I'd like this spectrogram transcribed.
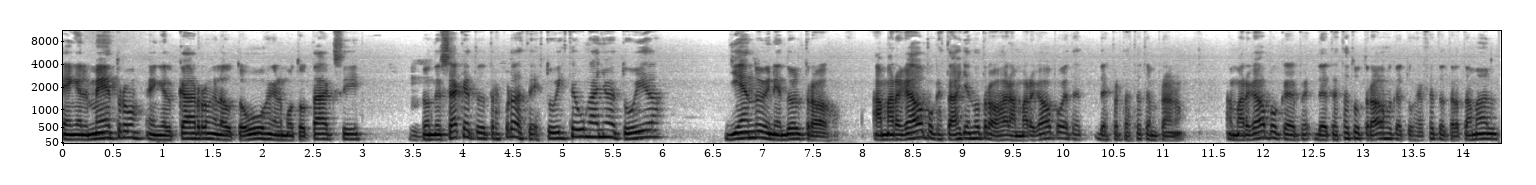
en el metro, en el carro, en el autobús, en el mototaxi, Donde sea que te transportaste, estuviste un año de tu vida yendo y viniendo del trabajo. Amargado porque estabas yendo a trabajar, amargado porque te despertaste temprano, amargado porque de- detestas tu trabajo, que tu jefe te trata mal.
